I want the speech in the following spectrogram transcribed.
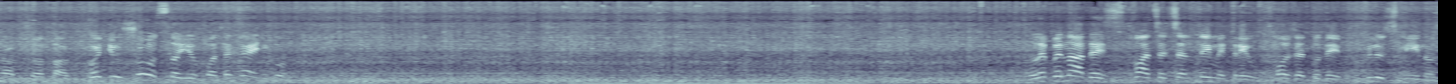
Так що так. Ходю шостою потихеньку. Глибина десь 20 сантиметрів, може туди плюс-мінус.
